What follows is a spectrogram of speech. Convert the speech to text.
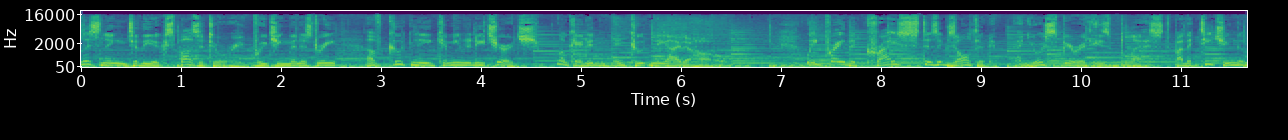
listening to the expository preaching ministry of Kootenai Community Church, located in Kootenai, Idaho. We pray that Christ is exalted and your spirit is blessed by the teaching of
